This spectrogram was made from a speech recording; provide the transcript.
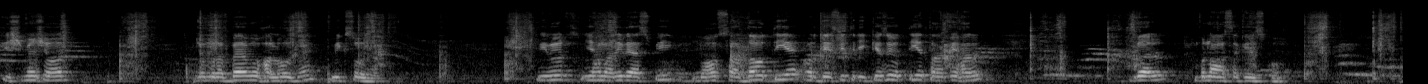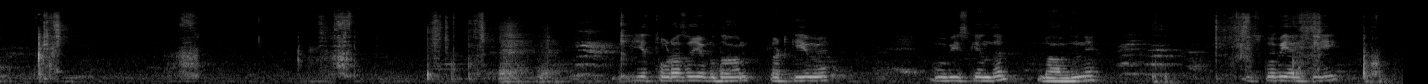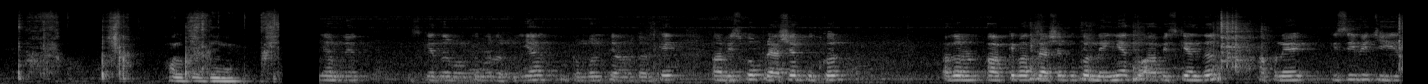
किशमिश और जो मुरबा है वो हल हो जाए मिक्स हो। जाए वीवर्स ये हमारी रेसिपी बहुत सादा होती है और देसी तरीके से होती है ताकि हर घर बना सके इसको। ये थोड़ा सा ये बादाम कट किए हुए वो भी इसके अंदर डाल देने इसको भी ऐसे ही हल कर देना हमने इसके अंदर बोल के अंदर रख लिया मुकम्मल तैयार करके। अब इसको प्रेशर कुकर अगर आपके पास प्रेशर कुकर नहीं है तो आप इसके अंदर अपने किसी भी चीज़,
